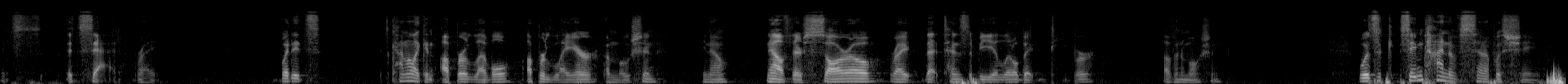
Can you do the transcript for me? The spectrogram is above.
it's it's sad, right? But it's it's kind of like an upper level, upper layer emotion, you know? Now, if there's sorrow, right, that tends to be a little bit deeper of an emotion. Well, it's the same kind of setup with shame.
